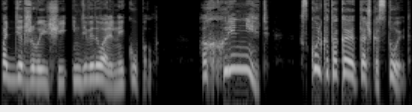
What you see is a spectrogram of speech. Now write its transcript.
поддерживающий индивидуальный купол. Охренеть! Сколько такая тачка стоит?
